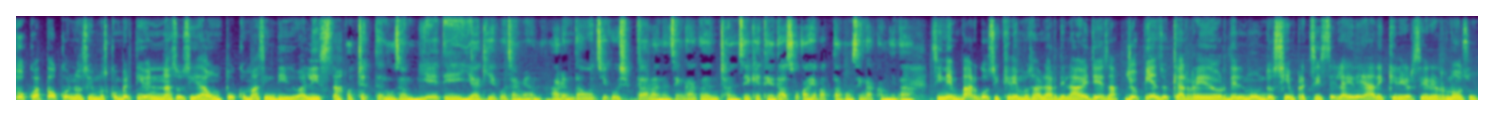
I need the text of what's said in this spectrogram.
poco a poco nos hemos convertido en una sociedad un poco más individualista. 어쨌든 우선 미에 대해 이야기해보자면 아름다워지고 싶다라는 생각은 전 세계 대다수가 해봤다고 생각합니다. Sin embargo, si queremos hablar de la belleza, yo pienso que alrededor del mundo siempre existe la idea de querer ser hermoso.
